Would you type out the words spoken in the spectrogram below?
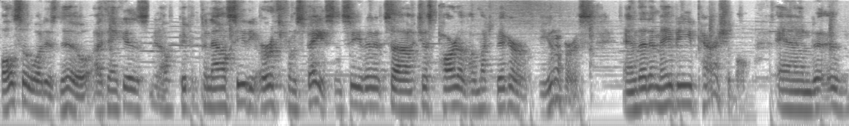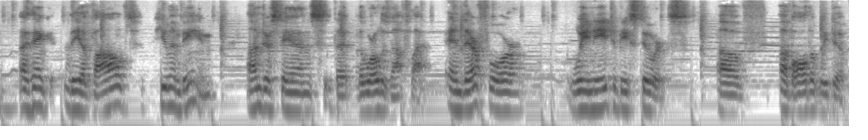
also, what is new, I think, is you know people can now see the Earth from space and see that it's uh, just part of a much bigger universe, and that it may be perishable. And uh, I think the evolved human being understands that the world is not flat, and therefore we need to be stewards of of all that we do.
